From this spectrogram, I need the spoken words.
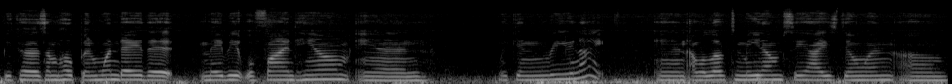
because I'm hoping one day that maybe it will find him and we can reunite. And I would love to meet him, see how he's doing. Um,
